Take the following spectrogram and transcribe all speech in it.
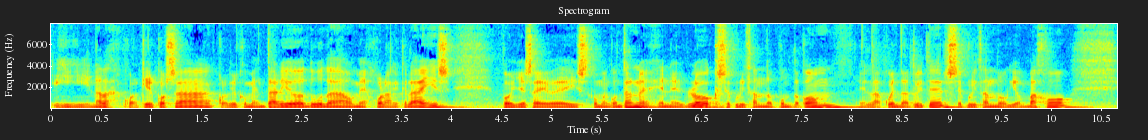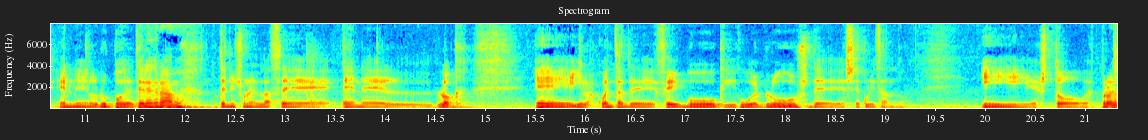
Y nada, cualquier cosa, cualquier comentario, duda o mejora que queráis, pues ya sabéis cómo encontrarme en el blog securizando.com, en la cuenta Twitter securizando-bajo, en el grupo de Telegram, tenéis un enlace en el blog, eh, y en las cuentas de Facebook y Google Plus de Securizando. Y esto es por hoy.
